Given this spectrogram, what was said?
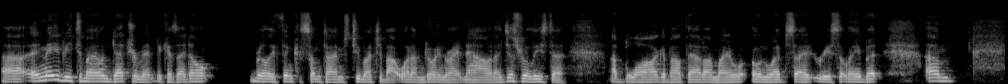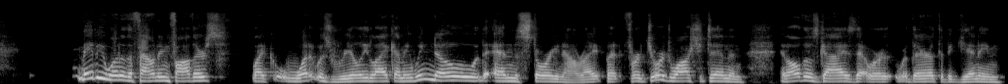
Uh, it may be to my own detriment because I don't really think sometimes too much about what I'm doing right now. And I just released a, a blog about that on my own website recently. But um, maybe one of the founding fathers, like what it was really like. I mean, we know the end story now, right? But for George Washington and and all those guys that were were there at the beginning,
